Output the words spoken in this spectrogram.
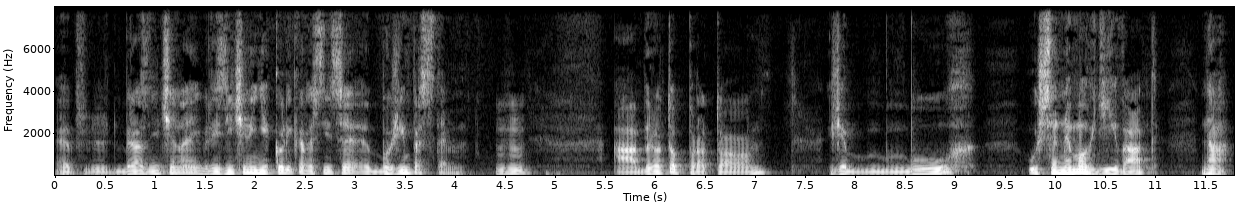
eh, byla zničena, byly zničeny několika vesnice božím prstem. Mm-hmm. A bylo to proto, že Bůh už se nemohl dívat na,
